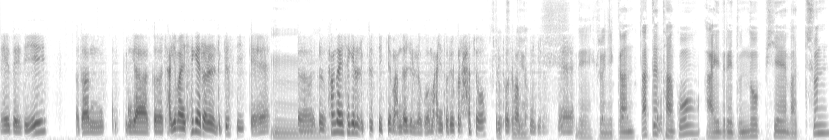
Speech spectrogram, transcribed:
애들이 어떤 그러니까 그 자기만의 세계를 느낄 수 있게 음. 어, 그 상상의 세계를 느낄 수 있게 만들어주려고 많이 노력을 하죠. 도서관 분위기를. 예. 네, 그러니까 따뜻하고 아이들의 눈높이에 맞춘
